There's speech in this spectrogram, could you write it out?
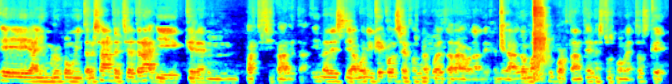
Eh, hay un grupo muy interesante, etcétera, y quieren participar y tal. Y me decía, bueno, ¿y qué consejos me puedes dar ahora de general? Lo más importante en estos momentos que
